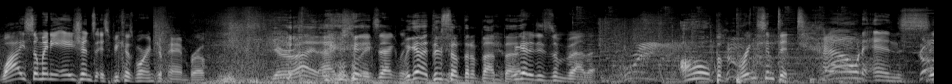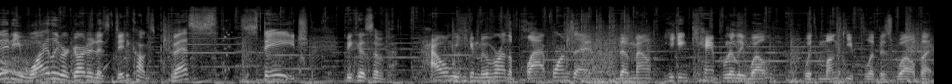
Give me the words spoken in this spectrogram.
Why so many Asians? It's because we're in Japan, bro. You're right, actually. Exactly. We gotta do something about that. We gotta do something about that. Oh, but brings him to Town and City, widely regarded as Diddy Kong's best stage because of how he can move around the platforms and the amount he can camp really well with Monkey Flip as well. But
